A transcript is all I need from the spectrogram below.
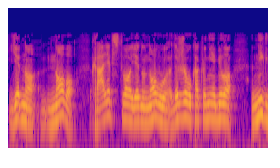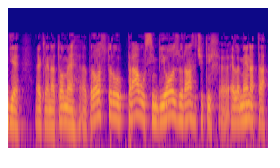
jedno novo kraljevstvo, jednu novu državu kakve nije bilo nigdje dakle, na tome e, prostoru, pravu simbiozu različitih e, elemenata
